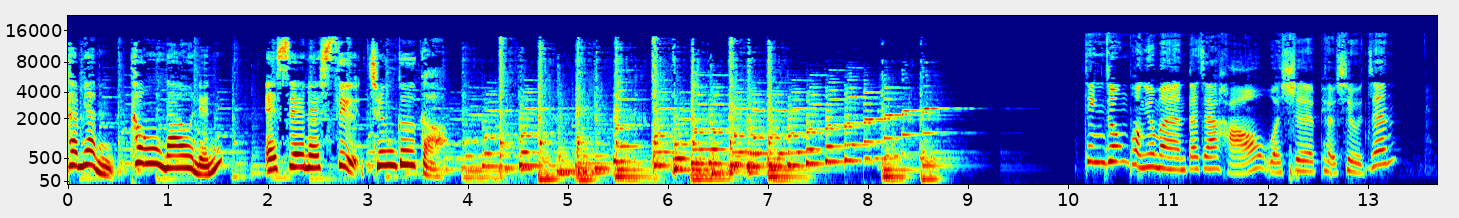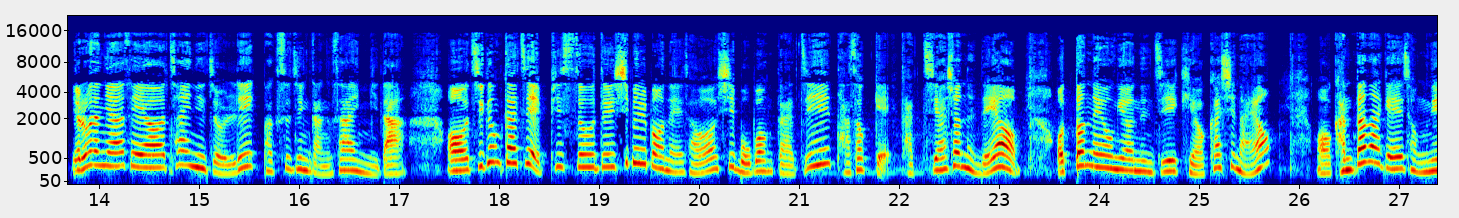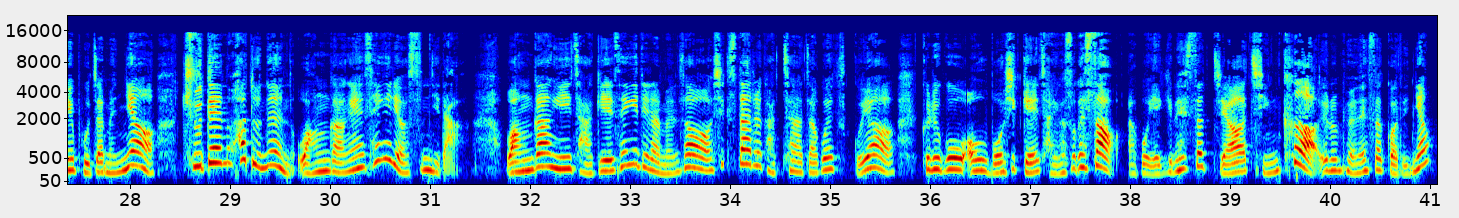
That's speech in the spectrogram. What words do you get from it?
톡하면 통 나오는 SNS 중국어. 听众朋友们，大家好，我是朴秀珍。 여러분 안녕하세요. 차이니즈 올릭 박수진 강사입니다. 어, 지금까지 에피소드 11번에서 15번까지 5개 같이 하셨는데요. 어떤 내용이었는지 기억하시나요? 어, 간단하게 정리해 보자면요. 주된 화두는 왕강의 생일이었습니다. 왕강이 자기의 생일이라면서 식사를 같이 하자고 했고요. 그리고 어우 멋있게 자기가 쏘겠어 라고 얘기를 했었죠. 징크 이런 표현 했었거든요.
